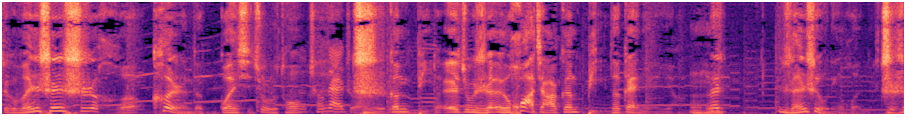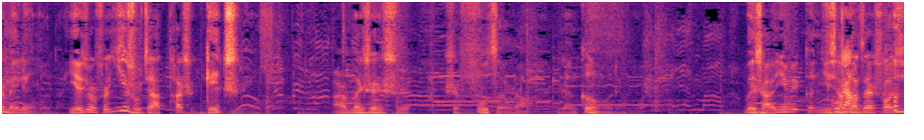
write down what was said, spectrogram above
这个纹身师和客人的关系就如同承载者纸跟笔，对呃，就是人呃画家跟笔的概念一样。嗯那人是有灵魂的，纸是没灵魂的。也就是说，艺术家他是给纸灵魂，而纹身师是负责让人更有灵魂。为啥？因为跟你像刚才双喜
